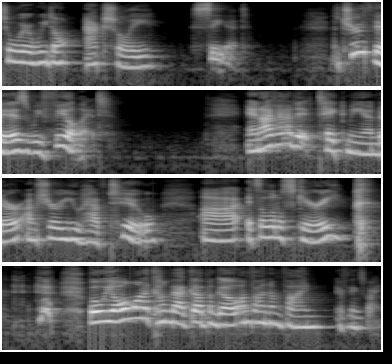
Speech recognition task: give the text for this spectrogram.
to where we don't actually see it. The truth is, we feel it. And I've had it take me under. I'm sure you have too. Uh, it's a little scary, but we all want to come back up and go, I'm fine, I'm fine, everything's fine.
